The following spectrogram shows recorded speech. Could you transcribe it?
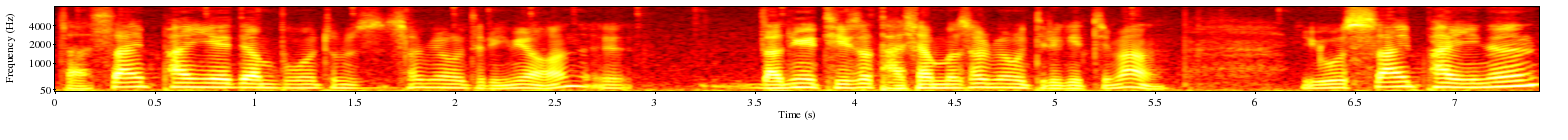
자, 사이파이에 대한 부분 좀 설명을 드리면 예, 나중에 뒤에서 다시 한번 설명을 드리겠지만 이 사이파이는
